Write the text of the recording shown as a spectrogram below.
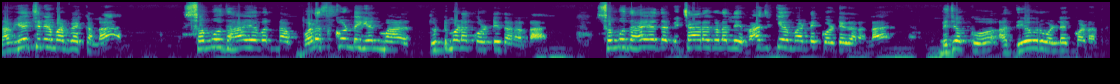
ನಾವು ಯೋಚನೆ ಮಾಡ್ಬೇಕಲ್ಲ? ಸಮುದಾಯವನ್ನ ಬಳಸ್ಕೊಂಡು ಏನ್ ಮಾ, ದುಡ್ಡು ಮಾಡಕ್ ಹೊರಟಿದಾರಲ್ಲ ಸಮುದಾಯದ ವಿಚಾರಗಳಲ್ಲಿ ರಾಜಕೀಯ ಮಾಡ್ಲಿಕ್ಕೆ ಹೊರಟಿದಾರಲ್ಲ ನಿಜಕ್ಕೂ ಆ ದೇವರು ಒಳ್ಳೇದ್ ಮಾಡಲ್ರಿ.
